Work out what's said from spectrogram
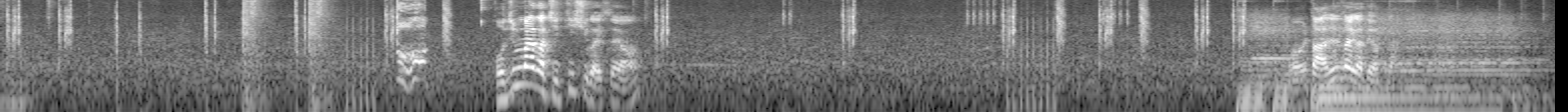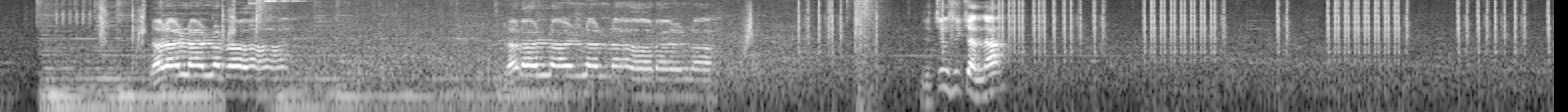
거짓말같이 티슈가 있어요 어 일단 아는 사이가 되었다. 라랄랄라라. 라랄랄랄라랄라. 이제 찍을 수 있지 않나?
